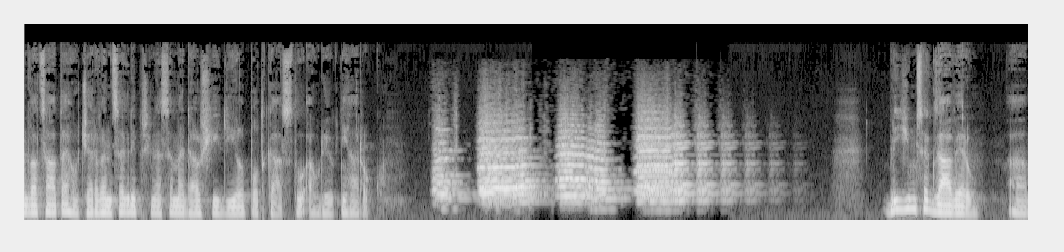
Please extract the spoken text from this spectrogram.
21. července, kdy přineseme další díl podcastu Audiokniha roku. Blížím se k závěru a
